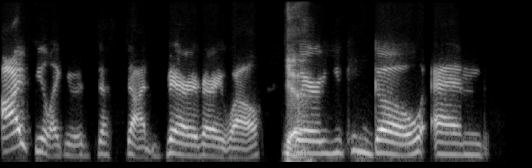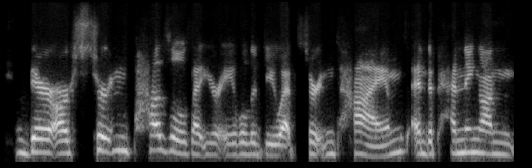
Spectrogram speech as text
I feel like it was just done very, very well. Yeah. Where you can go and there are certain puzzles that you're able to do at certain times and depending on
